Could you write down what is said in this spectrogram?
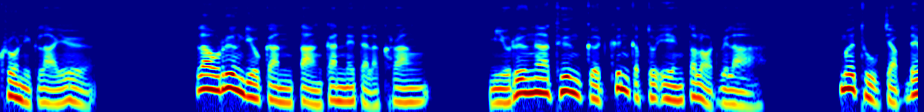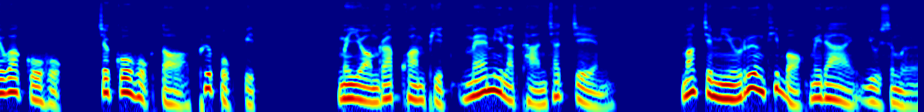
chronic liar เล่าเรื่องเดียวกันต่างกันในแต่ละครั้ง มีเรื่องน่าทึ่งเกิดขึ้นกับตัวเองตลอดเวลา เมื่อถูกจับได้ว่าโกหก จะโกหกต่อเพื่อปกปิด ไม่ยอมรับความผิดแม้มีหลักฐานชัดเจน มักจะมีเรื่องที่บอกไม่ได้อยู่เสมอ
